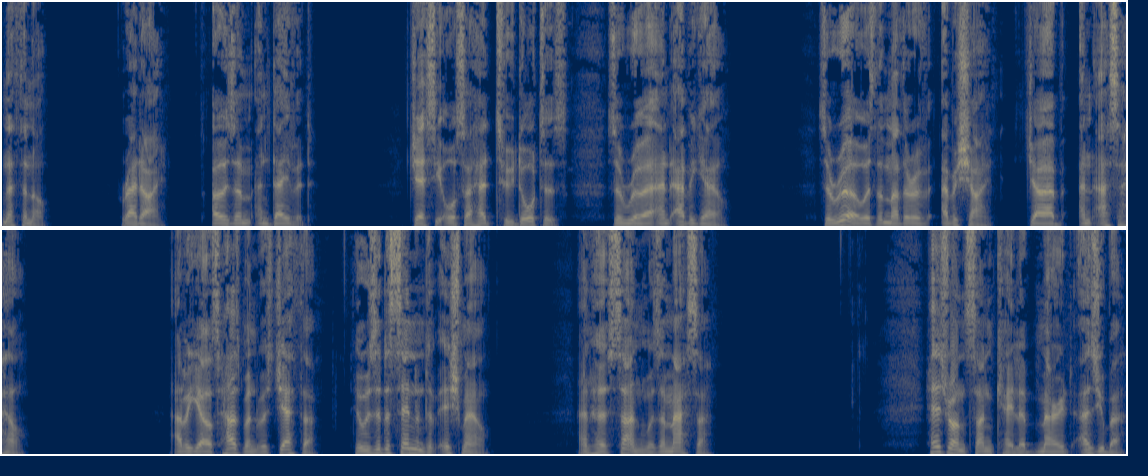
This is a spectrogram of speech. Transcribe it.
Nethanel, Raddai, Ozem, and David. Jesse also had two daughters, Zeruiah and Abigail. Zeruiah was the mother of Abishai, Joab, and Asahel. Abigail's husband was Jether, who was a descendant of Ishmael, and her son was Amasa. Hezron's son Caleb married Azubah,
